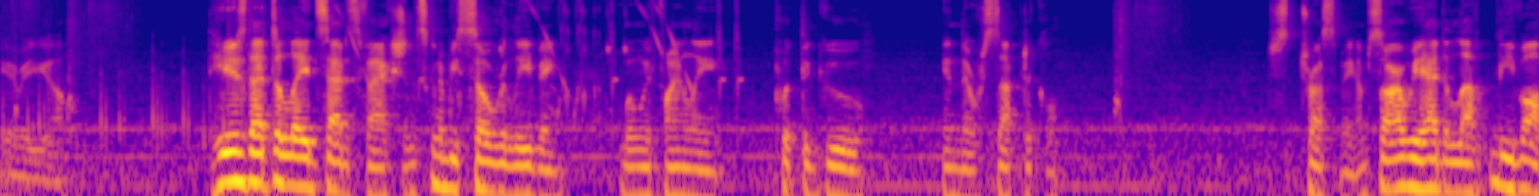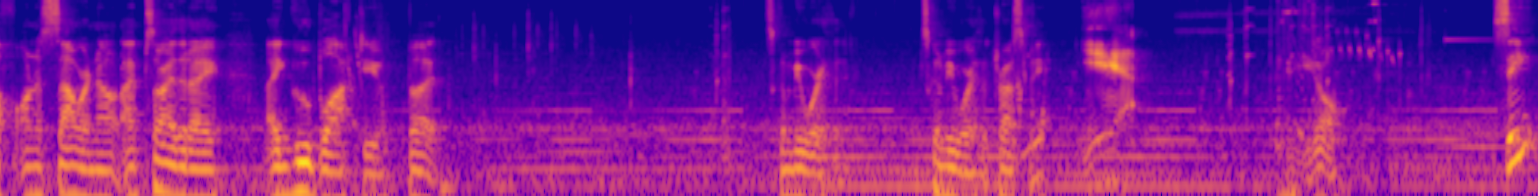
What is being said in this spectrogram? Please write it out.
Here we go. Here's that delayed satisfaction. It's going to be so relieving when we finally put the goo in the receptacle. Just trust me. I'm sorry we had to leave off on a sour note. I'm sorry that I, I goo blocked you, but it's going to be worth it. It's going to be worth it, trust me. Yeah! There you go. See?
